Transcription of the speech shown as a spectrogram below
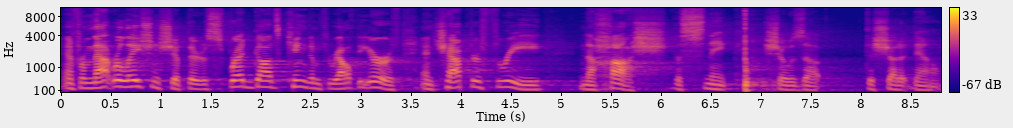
And from that relationship, they're to spread God's kingdom throughout the earth. And chapter 3, Nahash, the snake, shows up to shut it down.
